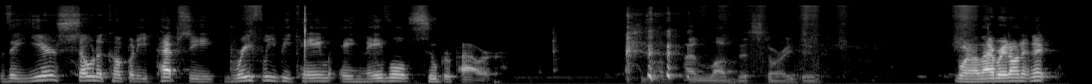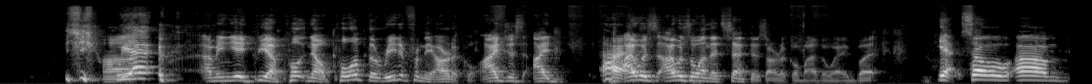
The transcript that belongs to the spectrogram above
the year soda company Pepsi briefly became a naval superpower. I love this story, dude. You want to elaborate on it, Nick? Uh, we I mean, yeah, yeah, pull no, pull up the read it from the article. I just I All right. I was I was the one that sent this article, by the way. But Yeah. So um,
